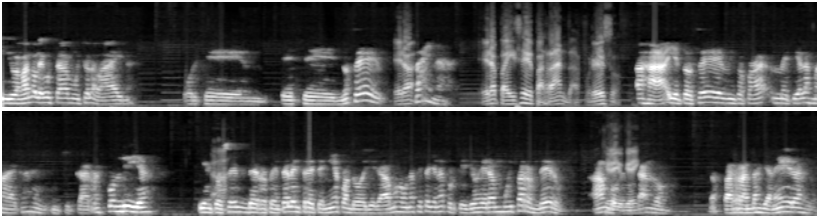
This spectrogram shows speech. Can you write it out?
y mi mamá no le gustaba mucho la vaina. Porque, este, no sé, Era, vaina. era países de parranda, por eso. Ajá, y entonces mi papá metía las maracas en, en su carro escondida Y entonces de repente le entretenía cuando llegábamos a una fiesta llanera porque ellos eran muy parranderos. Ambos, Ok, ok. les gustan los- las parrandas llaneras, los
